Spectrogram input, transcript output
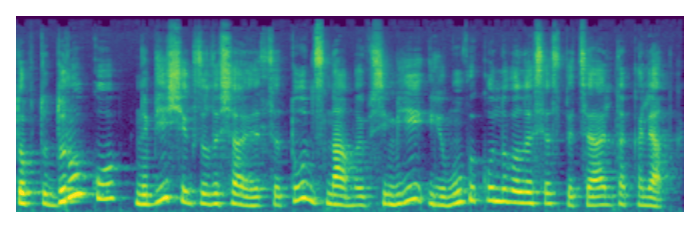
Тобто до року небіжчик залишається тут з нами в сім'ї, і йому виконувалася спеціальна колядка.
